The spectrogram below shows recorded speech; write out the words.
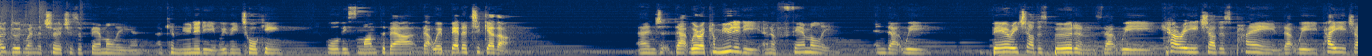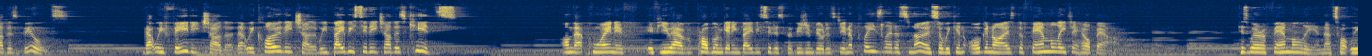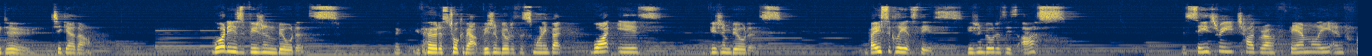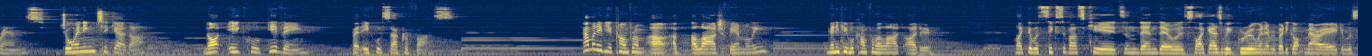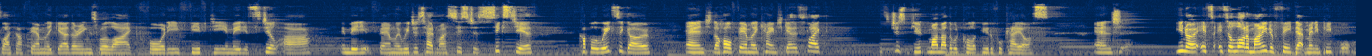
So good when the church is a family and a community. We've been talking all this month about that we're better together. And that we're a community and a family. And that we bear each other's burdens, that we carry each other's pain, that we pay each other's bills, that we feed each other, that we clothe each other, we babysit each other's kids. On that point, if if you have a problem getting babysitters for Vision Builders dinner, please let us know so we can organize the family to help out. Because we're a family and that's what we do together. What is Vision Builders? You've heard us talk about Vision Builders this morning, but what is Vision Builders? Basically, it's this Vision Builders is us the C3 Tuggerah family and friends joining together, not equal giving, but equal sacrifice. How many of you come from a, a, a large family? Many people come from a large, I do. Like there were six of us kids, and then there was like as we grew and everybody got married, it was like our family gatherings were like 40, 50 immediate, still are immediate family. We just had my sister's 60th a couple of weeks ago, and the whole family came together. It's like, it's just, be- my mother would call it beautiful chaos. And, you know, it's, it's a lot of money to feed that many people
